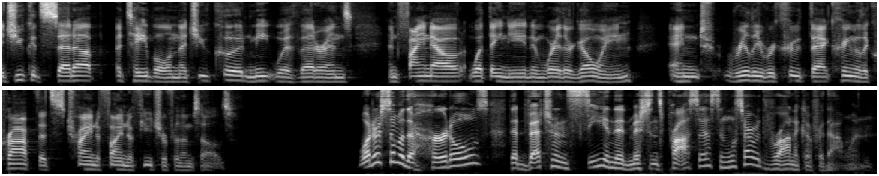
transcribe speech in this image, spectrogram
that you could set up a table and that you could meet with veterans and find out what they need and where they're going and really recruit that cream of the crop that's trying to find a future for themselves. What are some of the hurdles that veterans see in the admissions process? And we'll start with Veronica for that one.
